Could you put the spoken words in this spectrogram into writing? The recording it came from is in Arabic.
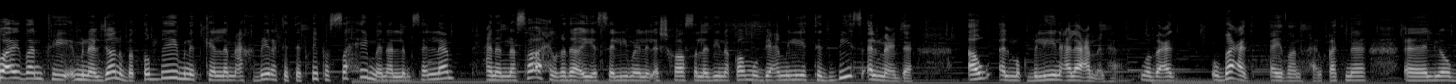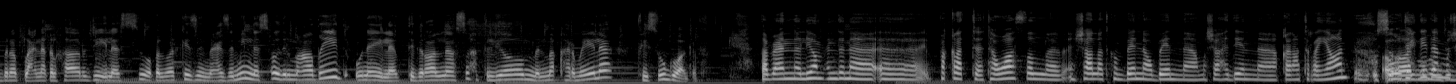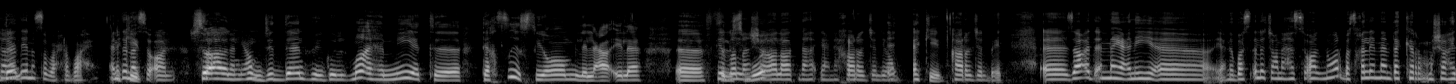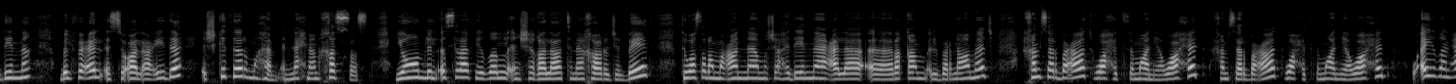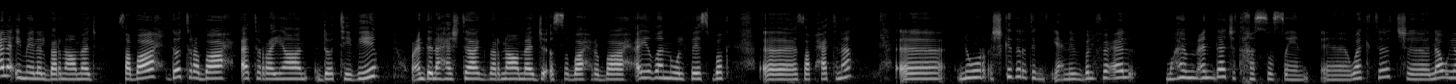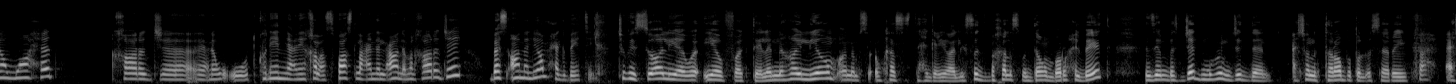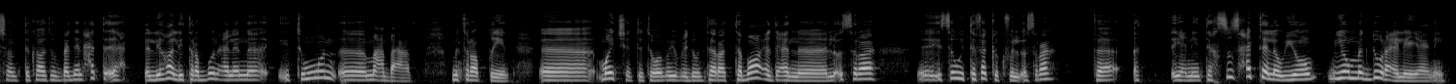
وأيضا في من الجانب الطبي بنتكلم مع خبيرة التثقيف الصحي من المسلم عن النصائح الغذائية السليمة للأشخاص الذين قاموا بعملية تدبيس المعدة أو المقبلين على عملها. وبعد وبعد أيضا حلقتنا آه، اليوم بنطلع نقل خارجي إلى السوق المركزي مع زميلنا سعود المعاضيد ونيلة بتقرا لنا صحف اليوم من مقهى رميله في سوق واقف. طبعا اليوم عندنا آه، فقرة تواصل آه، إن شاء الله تكون بيننا وبين مشاهدين آه، قناة الريان. وتحديدا مشاهدين الصباح رباح. عندنا أكيد. سؤال. سؤال مهم جدا هو يقول ما آه، تخصيص يوم للعائلة آه، في, في ظل انشغالاتنا يعني خارج اليوم. أكيد. خارج البيت. زائد أنه يعني يعني بسألك أنا هالسؤال نور بس خلينا نذكر مشاهدينا. بالفعل السؤال أعيده. إيش كثر مهم إن إحنا نخصص يوم للأسرة في ظل انشغالاتنا خارج البيت؟ تواصلوا معنا مشاهدينا على آه، رقم البرنامج 5 4 1 8 1 5 4 1 8 1 وأيضا على إيميل البرنامج صباح dot رباح الريان dot TV وعندنا هاشتاج برنامج الصباح رباح أيضا والفيسبوك آه، صفحتنا. آه، نور إيش كثر يعني بالفعل مهم عندك تخصصين وقتك لو يوم واحد خارج يعني وتكونين يعني خلاص فاصلة عن العالم الخارجي بس أنا اليوم حق بيتي. شوفي السؤال يا يا وفقته لأن هاي اليوم أنا مخصصته حق عيالي. صدق بخلص من الدوام بروح البيت زين بس جد مهم جدا عشان الترابط الأسري صح. عشان التكاتف. بعدين حتى اليهال يتربون على إنه يتمون آه، مع بعض مترابطين آه، ما يتشتتون ويبعدون. ترى التباعد عن الأسرة آه، يسوي تفكك في الأسرة. ف يعني تخصيص حتى لو يوم يوم مقدور عليه يعني.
